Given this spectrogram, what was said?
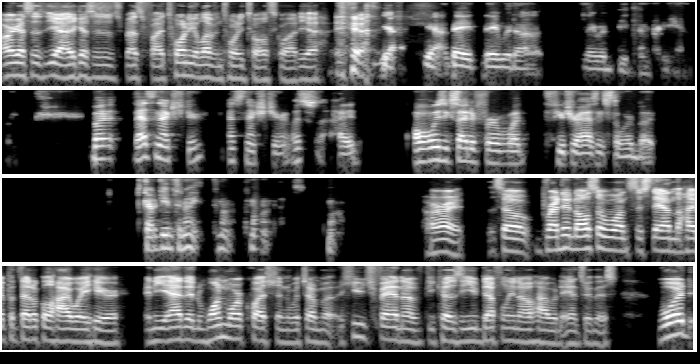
I guess it's, yeah, I guess it's specified 2011, 2012 squad. Yeah, yeah, yeah, yeah. They they would uh they would beat them pretty handily. But that's next year. That's next year. Let's. I always excited for what the future has in store, but it's got a game tonight. Come on, come on, guys, come on. All right. So Brendan also wants to stay on the hypothetical highway here, and he added one more question, which I'm a huge fan of because you definitely know how I would answer this. Would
